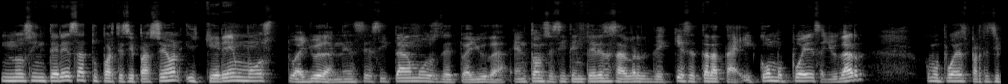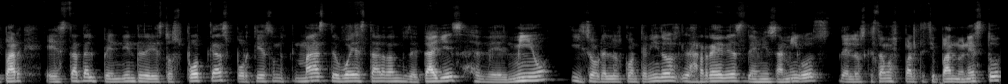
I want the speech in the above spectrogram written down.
nos interesa tu participación y queremos tu ayuda, necesitamos de tu ayuda. Entonces, si te interesa saber de qué se trata y cómo puedes ayudar, cómo puedes participar, estate al pendiente de estos podcasts porque es más te voy a estar dando detalles del mío y sobre los contenidos, las redes de mis amigos, de los que estamos participando en esto.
